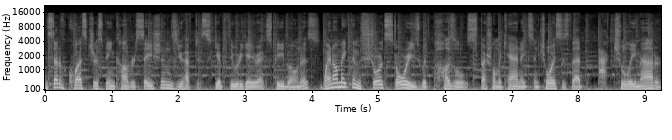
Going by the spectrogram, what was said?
Instead of quests just being conversations you have to skip through to get your XP bonus, why not make them short stories with puzzles, special mechanics, and choices that actually matter?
